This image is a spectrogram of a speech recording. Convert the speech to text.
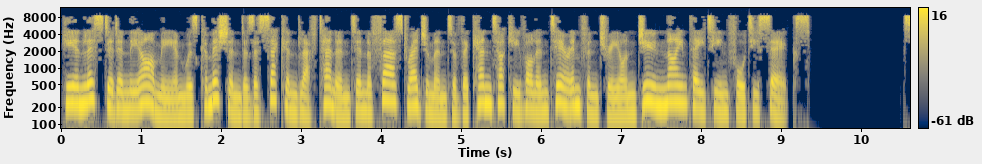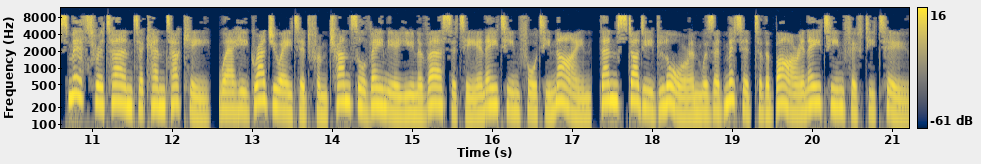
he enlisted in the Army and was commissioned as a second lieutenant in the 1st Regiment of the Kentucky Volunteer Infantry on June 9, 1846. Smith returned to Kentucky, where he graduated from Transylvania University in 1849, then studied law and was admitted to the bar in 1852.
